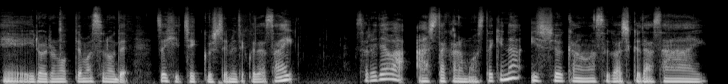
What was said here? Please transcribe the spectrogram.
えー、いろいろ載ってますので、ぜひチェックしてみてください。それでは明日からも素敵な一週間をお過ごしください。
